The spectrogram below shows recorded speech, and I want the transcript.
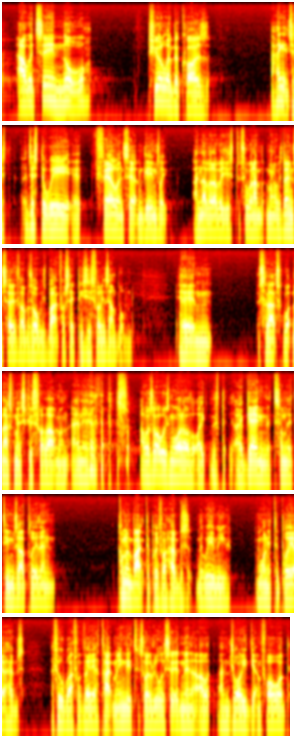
I would say no, purely because I think it's just just the way it fell in certain games. Like I never ever used. To, so when I when I was down south, I was always back for set pieces, for example. Um, so that's what that's my excuse for that one. And uh, I was always more of like again some of the teams that I played in coming back to play for Hibs the way we wanted to play at Hibs, the fullbacks were very attack minded, so it really suited me. I, enjoyed getting forward,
